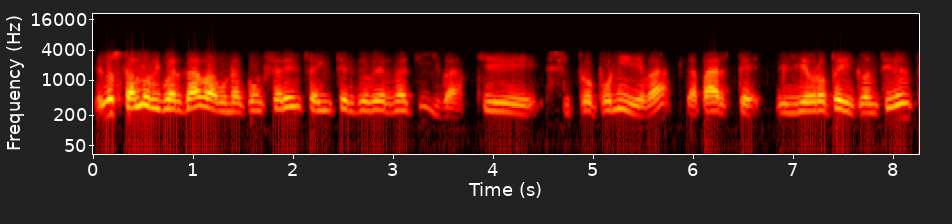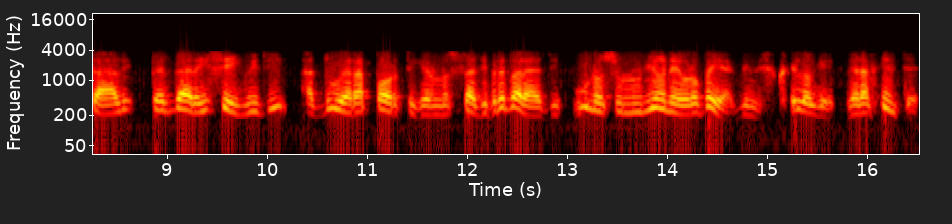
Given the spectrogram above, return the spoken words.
e lo stallo riguardava una conferenza intergovernativa che si proponeva da parte degli europei continentali per dare i seguiti a due rapporti che erano stati preparati, uno sull'Unione Europea, quindi su quello che veramente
